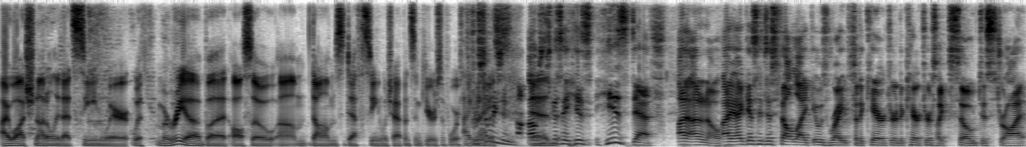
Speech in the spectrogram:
I watched not only that scene where with Maria, but also um, Dom's death scene, which happens in Gears of War. For some reason, I was just gonna say his his death. I, I don't know. I, I guess it just felt like it was right for the character. The character is like so distraught.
